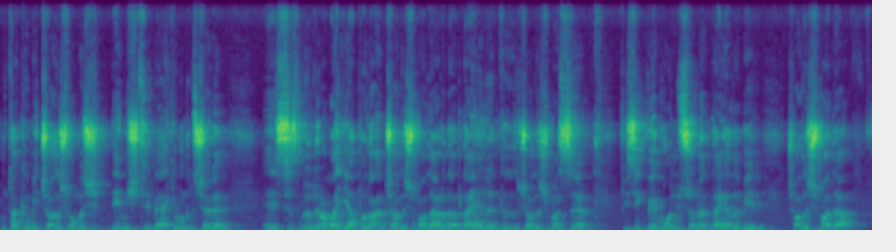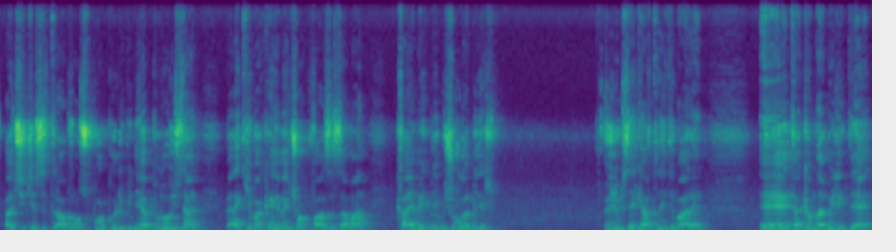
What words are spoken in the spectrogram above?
bu takım hiç çalışmamış demiştir. Belki bunu dışarı e, sızmıyordur ama yapılan çalışmalarda dayanıklılık çalışması, fizik ve kondisyona dayalı bir çalışma da açıkçası Trabzonspor Kulübü'nde yapıldı. O yüzden belki Vakayeme çok fazla zaman kaybetmemiş olabilir. Önümüzdeki hafta itibaren e, takımla birlikte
